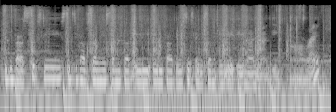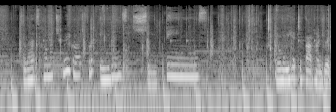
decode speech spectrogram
55, 60, 65, 70, 75, 80, 85, 86, 87, 88, 89, 90. All right, so that's how much we got for Aiden's savings. And when we hit to 500,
